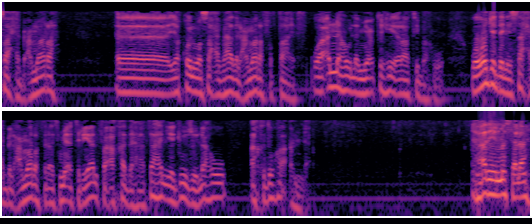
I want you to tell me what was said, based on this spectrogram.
صاحب عمارة. آه، يقول وصاحب هذا العمارة في الطائف وأنه لم يعطه راتبه ووجد لصاحب العمارة 300 ريال فأخذها فهل يجوز له أخذها أم لا؟ هذه المسألة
